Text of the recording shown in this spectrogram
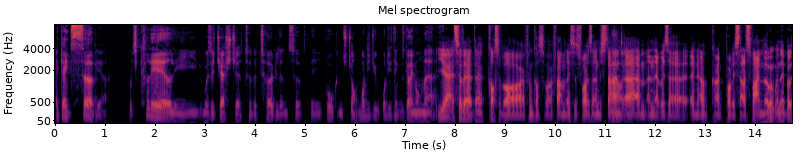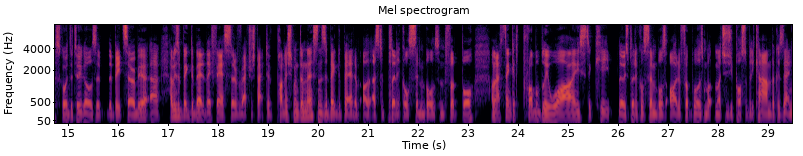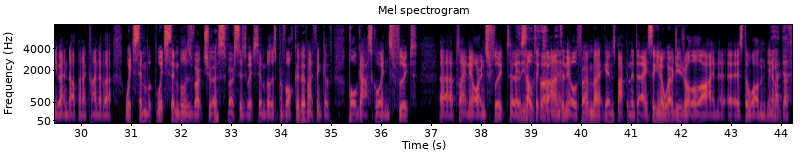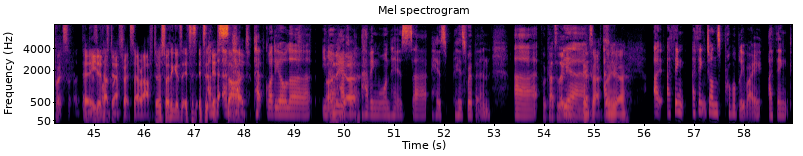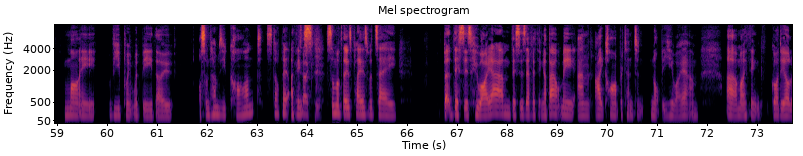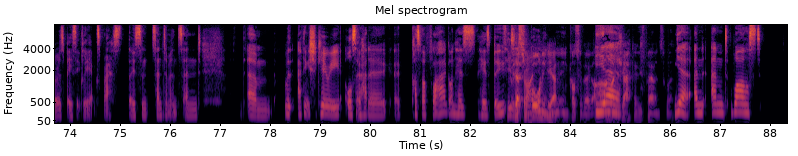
against Serbia, which clearly was a gesture to the turbulence of the Balkans. John, what did you what do you think was going on there? Yeah, so they're the Kosovo from Kosovo families, as far as I understand, Oh, yeah. um, and that was a you know kind of probably satisfying moment when they both scored the two goals that, that beat Serbia. Uh, I mean, there's a big debate that they face sort of retrospective punishment in this, and there's a big debate of, as to political symbols in football. I mean, I think it's probably wise to keep those political symbols out of football as mu- much as you possibly can, because then you end up in a kind of a which symbol which symbol is virtuous versus which symbol is provocative. And I think of Paul Gascoigne's flute uh, playing the orange flute to the Celtic Firm fans game. in the old firm ba- games back in the day. So you know, where do you draw the line? Uh, As the one you And he know, had death threats. uh, he did have death threats thereafter. So I think it's it's it's And, it's and sad. Pep, Pep Guardiola, you know, the, have- uh, having worn his uh, his his ribbon. Uh, for Catalonia. Yeah. Exactly. And- yeah. I, I think I think John's probably right. I think my viewpoint would be though sometimes you can't stop it. I think s- Exactly. some of those players would say, "But this is who I am. This is everything about me, and I can't pretend to not be who I am." Um, I think Guardiola has basically expressed those sen- sentiments, and um, I think Shaqiri also had a, a Kosovo flag on his his boot. He was That's actually right, born in, yeah. in Kosovo, Yeah. unlike Xhaka, whose parents were. Yeah, and and whilst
